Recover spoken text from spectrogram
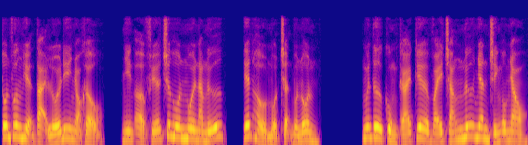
Tôn phương hiện tại lối đi nhỏ khẩu, nhìn ở phía trước hôn môi nam nữ, tiết hầu một trận buồn nôn. Nguyên tư cùng cái kia váy trắng nữ nhân chính ôm nhau,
